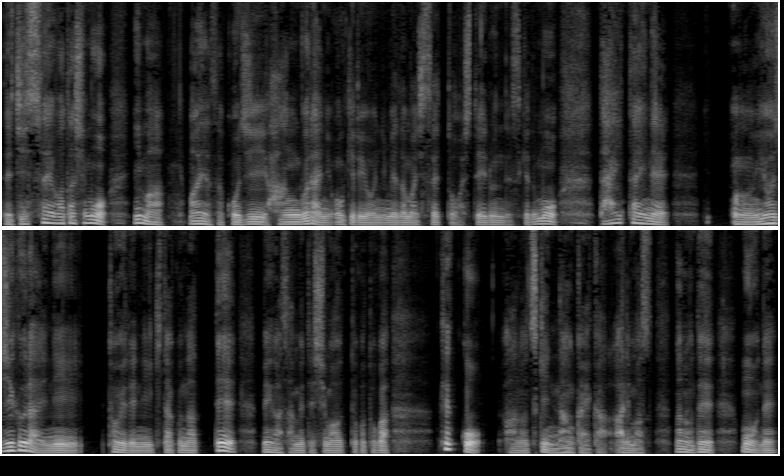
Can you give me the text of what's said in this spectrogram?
で、実際私も今、毎朝5時半ぐらいに起きるように目覚ましセットをしているんですけども、だいたいね、うん、4時ぐらいにトイレに行きたくなって目が覚めてしまうってことが結構あの月に何回かあります。なので、もうね、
